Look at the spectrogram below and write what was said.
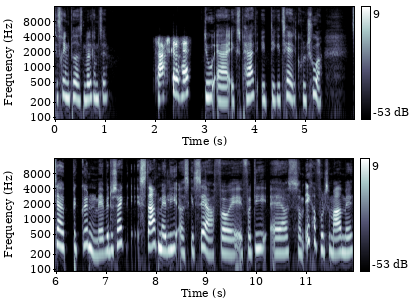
Katrine Pedersen, velkommen til. Tak skal du have. Du er ekspert i digital kultur. Til at begynde med, vil du så ikke starte med lige at skitsere for, øh, for de af os, som ikke har fulgt så meget med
